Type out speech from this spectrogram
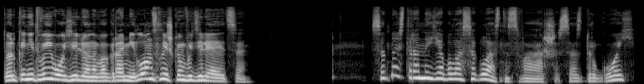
Только не твоего зеленого громил, он слишком выделяется». С одной стороны, я была согласна с Вааршес, а с другой...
